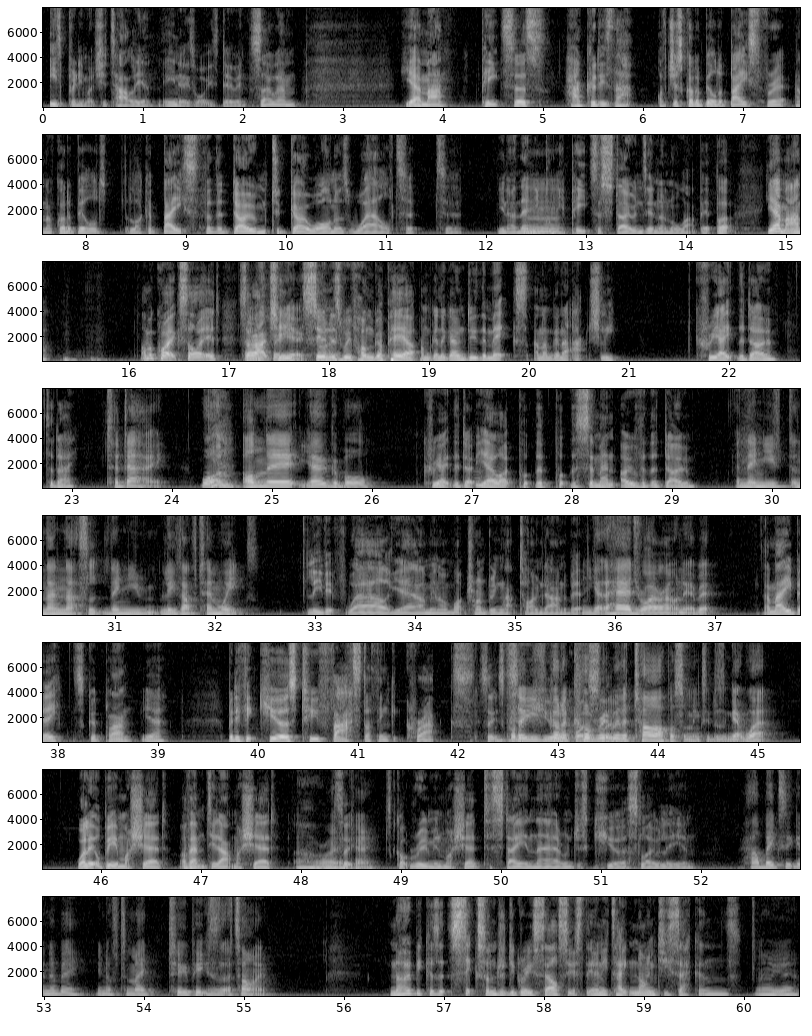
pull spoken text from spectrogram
he's pretty much Italian. He knows what he's doing. So um, yeah, man, pizzas. How good is that? I've just got to build a base for it, and I've got to build like a base for the dome to go on as well. To to you know, then you Mm. put your pizza stones in and all that bit. But yeah, man, I'm quite excited. So That's actually, as soon as we've hung up here, I'm going to go and do the mix, and I'm going to actually create the dome today. today. What on- on the yoga ball? Create the dome. Yeah, like put the put the cement over the dome. And then you and then that's then you leave that for ten weeks. Leave it. Well, yeah. I mean, I might try and bring that time down a bit. You get the hairdryer out on it a bit. Uh, maybe it's a good plan. Yeah, but if it cures too fast, I think it cracks. So it's got so to you've got to cover it with a tarp or something so it doesn't get wet. Well, it'll be in my shed. I've emptied out my shed, Oh right, so okay. it's got room in my shed to stay in there and just cure slowly. And How big's it going to be? Enough to make two pizzas at a time? no, because at 600 degrees Celsius, they only take 90 seconds. Oh yeah.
